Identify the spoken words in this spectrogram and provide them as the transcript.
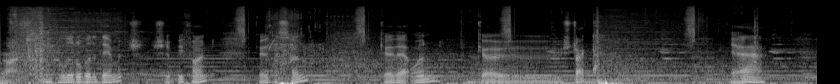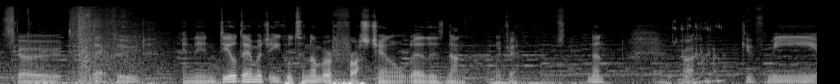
Right, take a little bit of damage. Should be fine. Go this one. Go that one. Go strike. Yeah. Go that dude. And then deal damage equal to number of frost channel. Uh, there's none. Okay. None. Right. Give me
